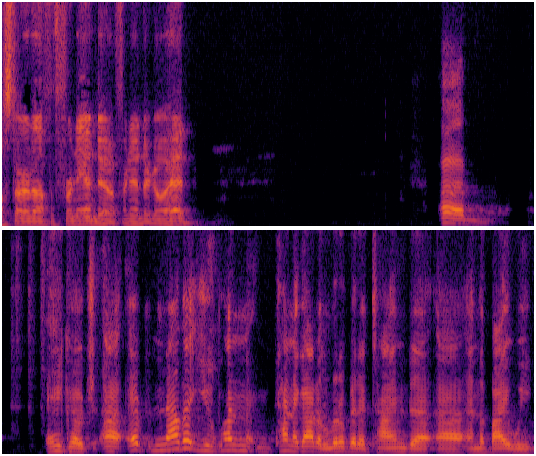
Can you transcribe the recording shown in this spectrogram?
we'll start off with Fernando. Fernando, go ahead. Um, hey, coach. Uh, now that you've kind of got a little bit of time to uh, and the bye week,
